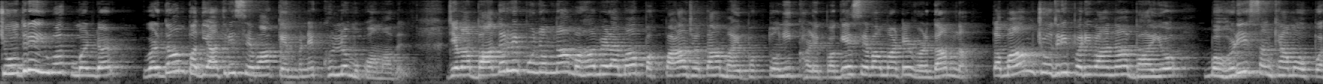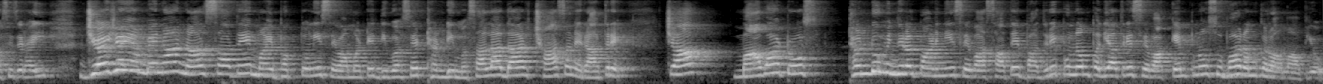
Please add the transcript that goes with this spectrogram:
ચૌધરી યુવક મંડળ વડગામ પદયાત્રી સેવા કેમ્પને ખુલ્લો મૂકવામાં આવેલ, જેમાં ભાદરવી પૂનમના મહામેળામાં પગપાળા જતા માય ભક્તોની ખડે પગે સેવા માટે વડગામના તમામ ચૌધરી પરિવારના ભાઈઓ બહોળી સંખ્યામાં ઉપસ્થિત રહી. જય જય અંબેના નાદ સાથે માય ભક્તોની સેવા માટે દિવસે ઠંડી મસાલાદાર છાશ અને રાત્રે ચા, માવા ટોસ ઠંડુ મિનરલ પાણીની સેવા સાથે ભાદરી પૂનમ પદયાત્રી સેવા કેમ્પનો શુભારંભ કરવામાં આવ્યો.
